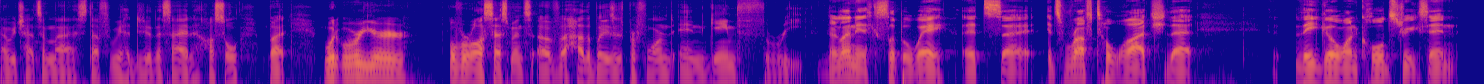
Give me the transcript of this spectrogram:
uh, we just had some uh, stuff we had to do on the side hustle. But what, what were your overall assessments of how the Blazers performed in Game Three? They're letting it slip away. It's uh, it's rough to watch that they go on cold streaks, and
